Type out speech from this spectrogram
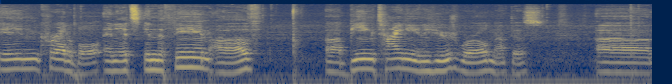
incredible and it's in the theme of uh, being tiny in a huge world, not this. Uh,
